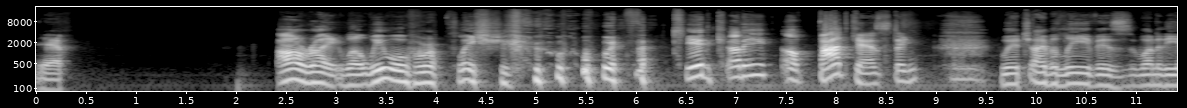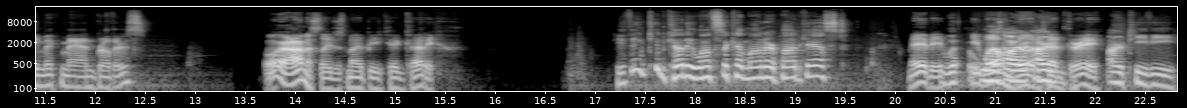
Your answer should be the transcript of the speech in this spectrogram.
Yeah. All right. Well, we will replace you with Kid Cudi of podcasting, which I believe is one of the McMahon brothers. Or honestly, just might be Kid Cudi. Do you think Kid Cudi wants to come on our podcast? Maybe. He well, was in our- Bill our- Ted 3. Our TV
